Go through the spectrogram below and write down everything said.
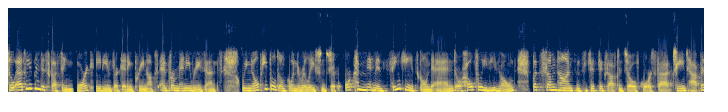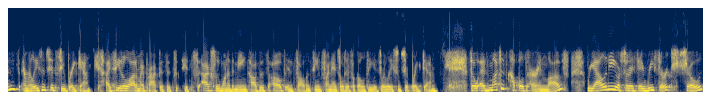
So as we've been discussing, more Canadians are getting prenups, and for many reasons. We know people don't go into relationship or commitment thinking it's going to end, or hopefully they don't. But sometimes, and statistics often show, of course, that change happens and relationships do break down. I see it a lot in my practice. It's it's actually one of the main causes of insolvency and financial difficulty is relationship breakdown. So as much as couples are in love, reality, or should I say, research shows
